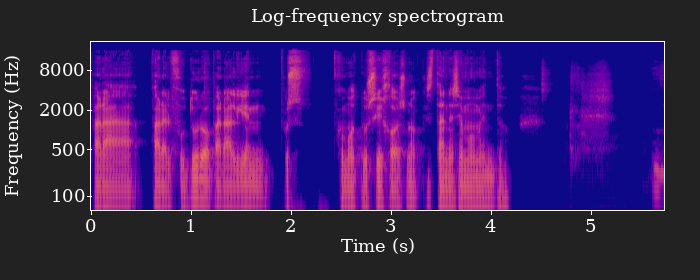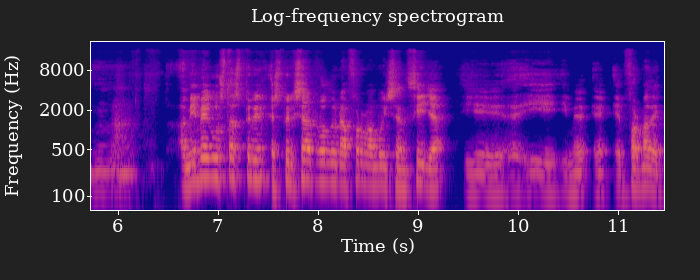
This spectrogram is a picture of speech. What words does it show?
para, para el futuro, para alguien pues, como tus hijos, ¿no? que está en ese momento? A mí me gusta expresarlo de una forma muy sencilla y, en forma de,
